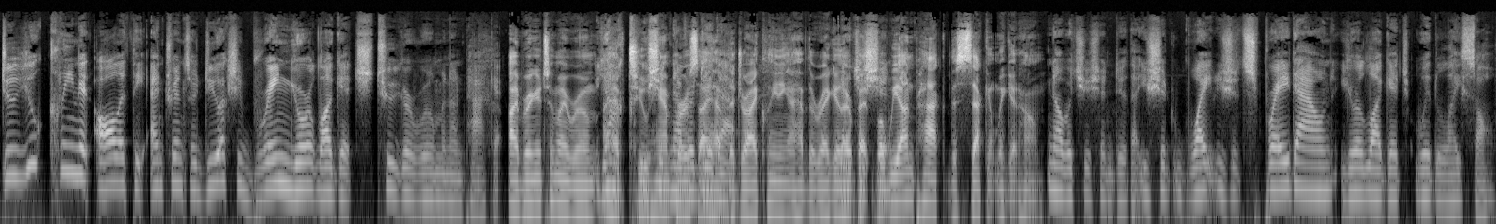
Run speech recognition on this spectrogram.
Do you clean it all at the entrance, or do you actually bring your luggage to your room and unpack it? I bring it to my room. I have two you should never hampers. I have that. the dry cleaning. I have the regular. But But but we unpack the second we get home. No, but you shouldn't do that. You should wipe. You should spray down your luggage with Lysol.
